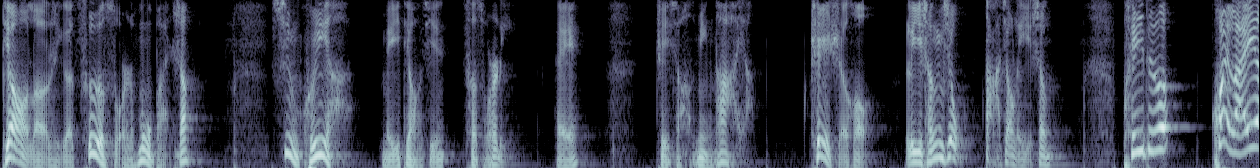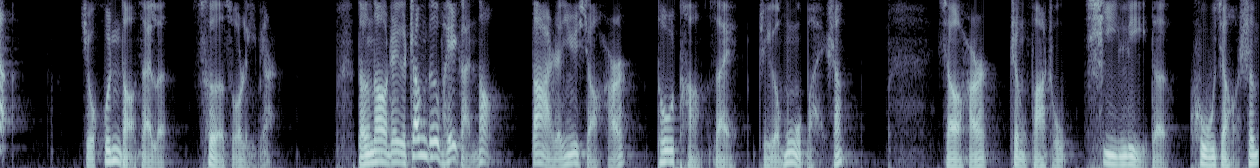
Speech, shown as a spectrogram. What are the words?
掉到了这个厕所的木板上。幸亏呀，没掉进厕所里。哎，这小子命大呀！这时候，李成秀大叫了一声：“裴德，快来呀！”就昏倒在了厕所里边。等到这个张德培赶到。大人与小孩都躺在这个木板上，小孩正发出凄厉的哭叫声。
